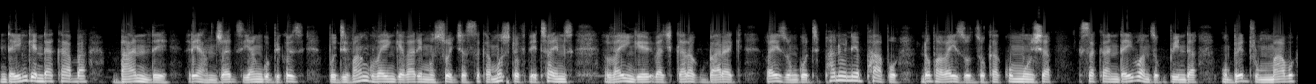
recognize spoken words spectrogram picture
ndainge ndakaba bhande rehanzvadzi yangu because bhudhi vangu vainge vari musoja. Saka most of the times vainge vachigara kubharaki vaizongoti pano nepapo ndopavaizodzoka kumusha. Saka ndaiwanzokupinda mubedroom mavo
